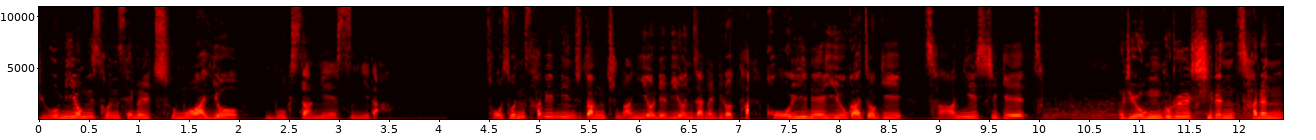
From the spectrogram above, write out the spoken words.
류미영 선생을 추모하여 묵상했습니다. 조선사회민주당 중앙위원회 위원장을 비롯한 고인의 유가족이 장의식에 참- 영구를 실은 차는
